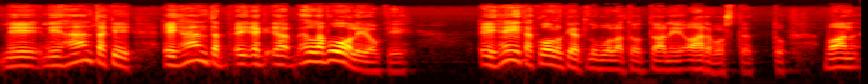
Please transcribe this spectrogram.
Niin, niin häntäkin, ei häntä, ei, ja Hella Vuoliokin, ei heitä 30-luvulla tota, niin arvostettu, vaan,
